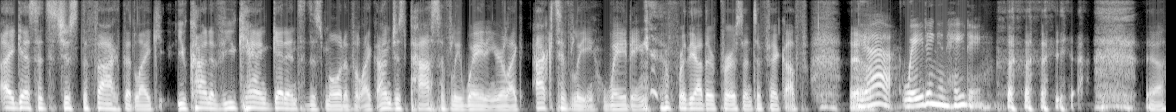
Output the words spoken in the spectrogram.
I guess it's just the fact that like you kind of you can't get into this mode of like I'm just passively waiting. You're like actively waiting for the other person to pick up. Yeah, yeah waiting and hating yeah. yeah.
